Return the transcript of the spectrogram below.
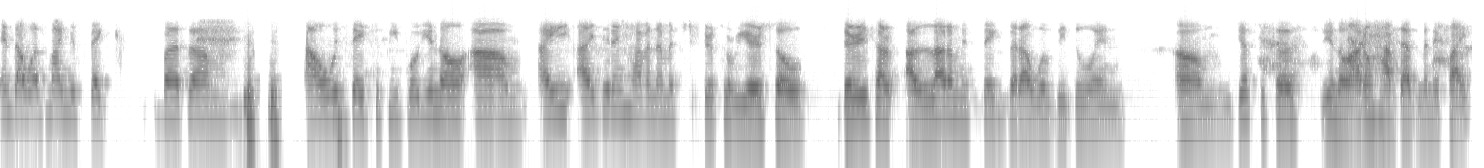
and that was my mistake. But um I always say to people, you know, um, I I didn't have an amateur career, so there is a, a lot of mistakes that I will be doing, um, just because you know I don't have that many fights.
